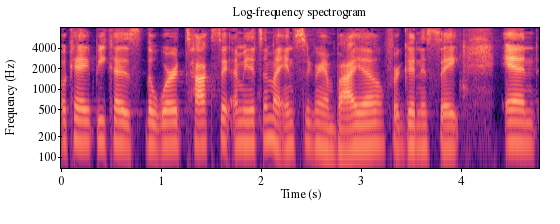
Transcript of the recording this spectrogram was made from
Okay. Because the word toxic, I mean, it's in my Instagram bio, for goodness sake. And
